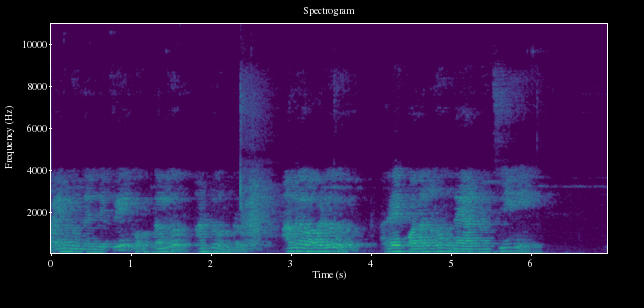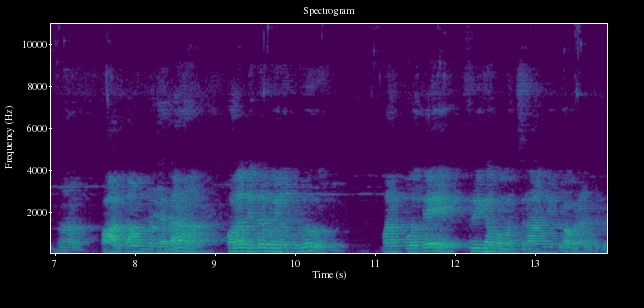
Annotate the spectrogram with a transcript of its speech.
భయం ఉందని చెప్పి ఒక్కొక్కళ్ళు అంటూ ఉంటారు అందులో ఒకడు అరే కొలను ఉదయం నుంచి పారుతూ పారుతా ఉంటారు కదా పొలం నిద్రపోయినప్పుడు మనం పోతే ఫ్రీగా పోవచ్చురా అని చెప్పి ఒకడు అంటాడు.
